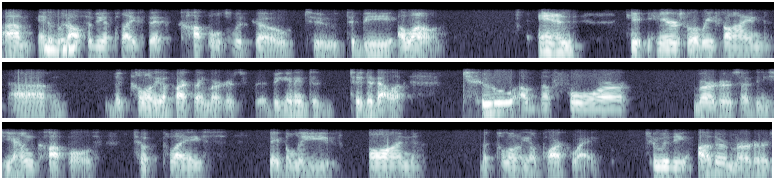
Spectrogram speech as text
um, and mm-hmm. it would mm-hmm. also be a place that couples would go to to be alone. And he, here's where we find um, the Colonial Parkway murders beginning to, to develop. Two of the four murders of these young couples took place, they believe, on the Colonial Parkway. Two of the other murders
